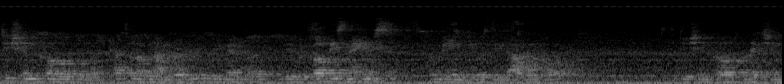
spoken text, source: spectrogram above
institution code and the catalog number. Do you remember? Do you recall these names from being used in Darwin Core? Institution code, collection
